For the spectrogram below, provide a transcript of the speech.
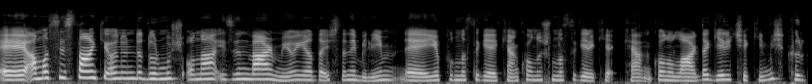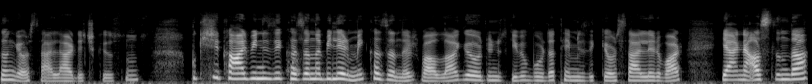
Eee, ama siz sanki önünde durmuş ona izin vermiyor ya da işte ne bileyim eee, yapılması gereken, konuşulması gereken konularda geri çekilmiş kırgın görsellerde çıkıyorsunuz. Bu kişi kalbinizi kazanabilir mi? Kazanır. Vallahi gördüğünüz gibi burada temizlik görselleri var. Yani aslında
